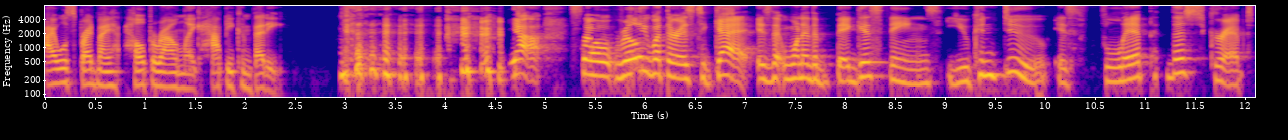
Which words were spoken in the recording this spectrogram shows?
I will spread my help around like happy confetti. yeah. So, really, what there is to get is that one of the biggest things you can do is flip the script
